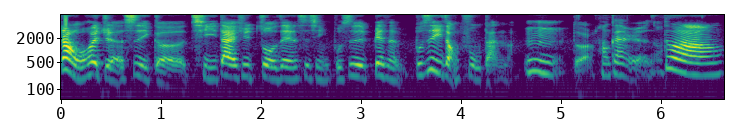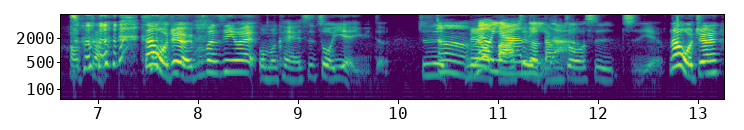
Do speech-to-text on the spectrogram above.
让我会觉得是一个期待去做这件事情，不是变成不是一种负担了。嗯，对啊，好感人哦。对啊，好感。但我觉得有一部分是因为我们可能也是做业余的。就是没有把这个当做是职业，那我觉得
